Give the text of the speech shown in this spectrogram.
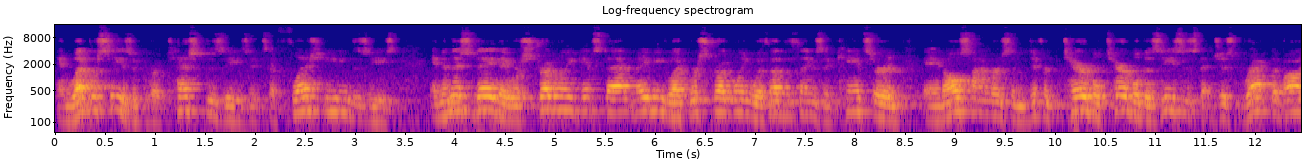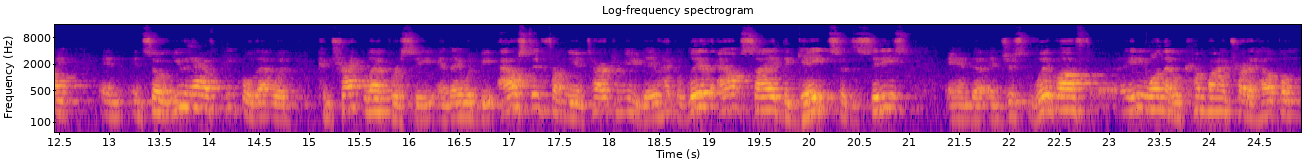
And leprosy is a grotesque disease. It's a flesh eating disease. And in this day, they were struggling against that, maybe like we're struggling with other things like cancer and, and Alzheimer's and different terrible, terrible diseases that just wrap the body. And, and so you have people that would contract leprosy and they would be ousted from the entire community. They would have to live outside the gates of the cities and, uh, and just live off anyone that would come by and try to help them.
